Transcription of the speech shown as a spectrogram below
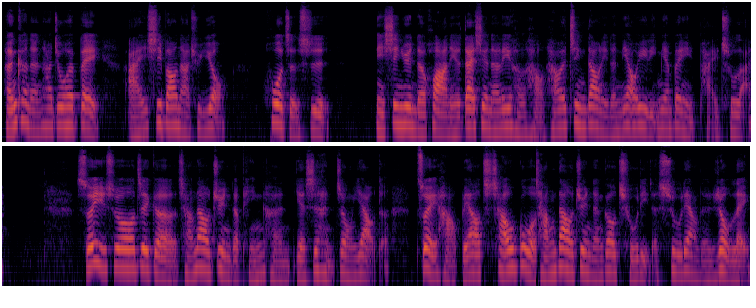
很可能它就会被癌细胞拿去用，或者是你幸运的话，你的代谢能力很好，它会进到你的尿液里面被你排出来。所以说，这个肠道菌的平衡也是很重要的，最好不要超过肠道菌能够处理的数量的肉类，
